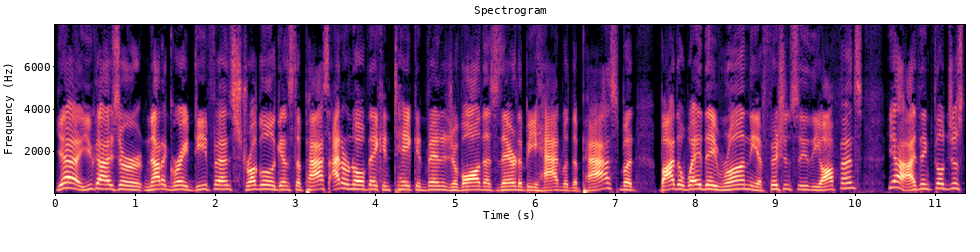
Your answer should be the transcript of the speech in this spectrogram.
yeah, you guys are not a great defense, struggle against the pass. I don't know if they can take advantage of all that's there to be had with the pass, but by the way they run, the efficiency of the offense, yeah, I think they'll just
